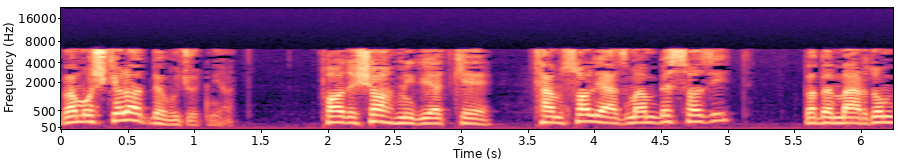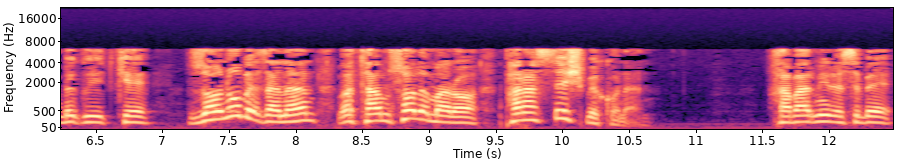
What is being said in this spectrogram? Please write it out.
و مشکلات به وجود میاد. پادشاه می‌گوید که تمثالی از من بسازید و به مردم بگویید که زانو بزنن و تمثال مرا پرستش بکنن خبر می‌رسه به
